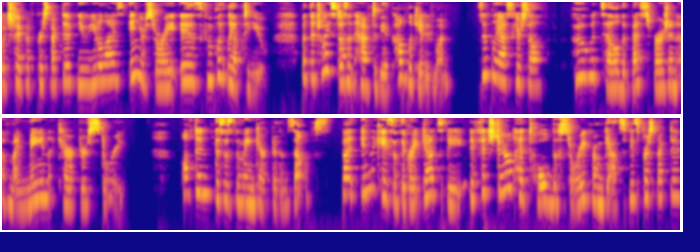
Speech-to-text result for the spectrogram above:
Which type of perspective you utilize in your story is completely up to you, but the choice doesn't have to be a complicated one. Simply ask yourself who would tell the best version of my main character's story? Often, this is the main character themselves. But in the case of The Great Gatsby, if Fitzgerald had told the story from Gatsby's perspective,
